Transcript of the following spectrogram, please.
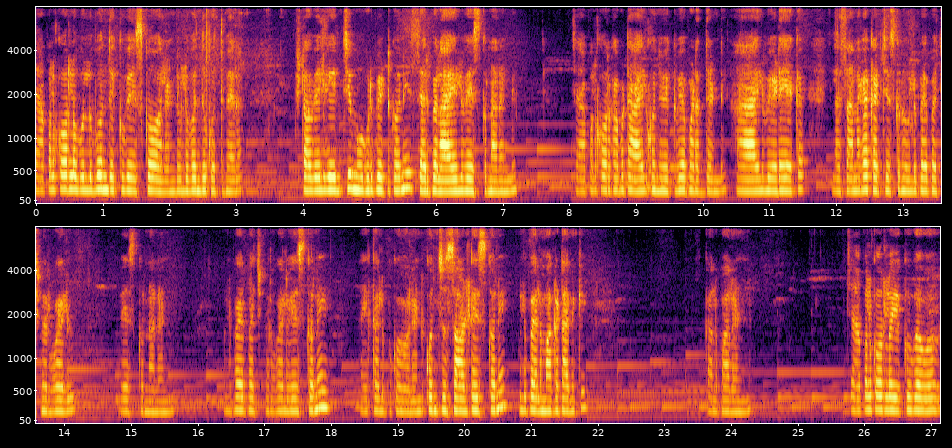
చేపల కూరలో ఉల్లిబొందు ఎక్కువ వేసుకోవాలండి ఉల్లిబొందు కొత్తిమీర. స్టవ్ వెలిగించి మూగుడు పెట్టుకొని సరిపడ ఆయిల్ వేసుకున్నానండి. చేపల కూర కాబట్టి ఆయిల్ కొంచెం ఎక్కువే పడద్దండి. ఆ ఆయిల్ వేడయ్యాక ఇలా సన్నగా కట్ చేసుకుని ఉల్లిపాయ పచ్చిమిరపకాయలు వేసుకున్నానండి. ఉల్లిపాయ పచ్చిమిరపకాయలు వేసుకొని అవి కలుపుకోవాలండి. కొంచెం సాల్ట్ వేసుకొని ఉల్లిపాయలు మగ్గటానికి కలపాలండి. చేపల కూరలో ఎక్కువగా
